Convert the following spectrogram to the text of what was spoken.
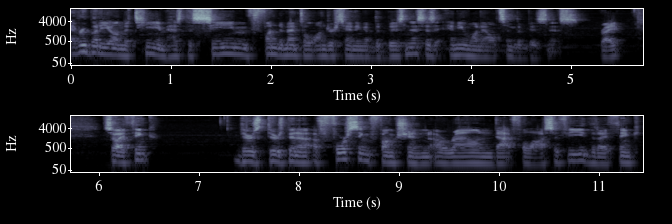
everybody on the team has the same fundamental understanding of the business as anyone else in the business, right? So I think there's there's been a, a forcing function around that philosophy that I think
